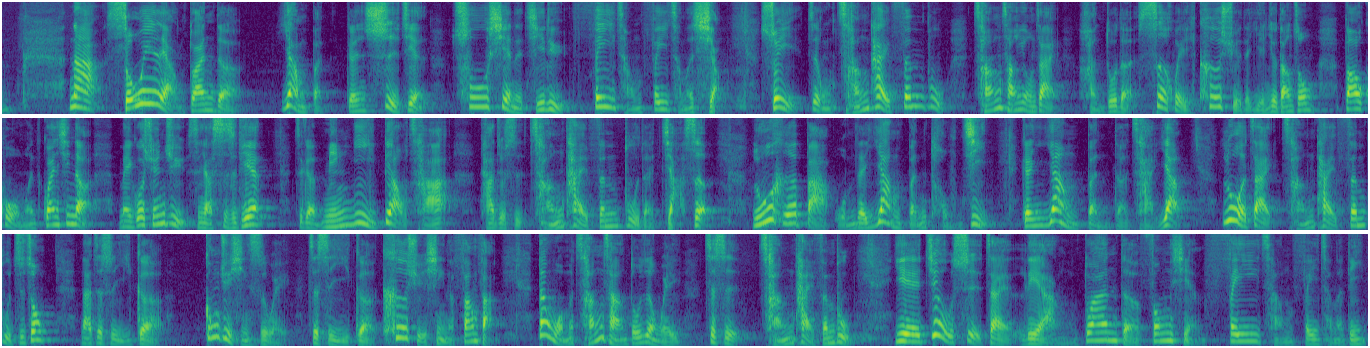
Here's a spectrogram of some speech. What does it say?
那首尾两端的样本跟事件出现的几率非常非常的小，所以这种常态分布常常用在。很多的社会科学的研究当中，包括我们关心的美国选举剩下四十天，这个民意调查，它就是常态分布的假设。如何把我们的样本统计跟样本的采样落在常态分布之中？那这是一个工具性思维，这是一个科学性的方法。但我们常常都认为这是常态分布，也就是在两。端的风险非常非常的低，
